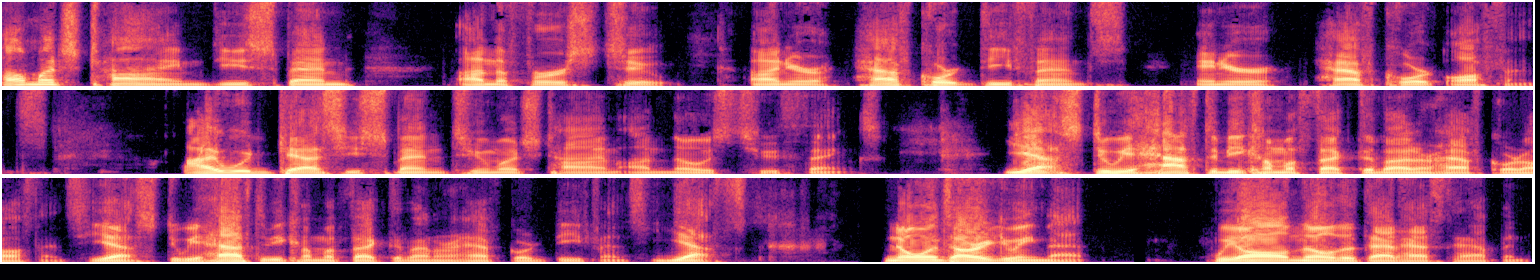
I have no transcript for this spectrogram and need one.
how much time do you spend on the first two, on your half court defense and your half court offense. I would guess you spend too much time on those two things. Yes. Do we have to become effective on our half court offense? Yes. Do we have to become effective on our half court defense? Yes. No one's arguing that. We all know that that has to happen.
